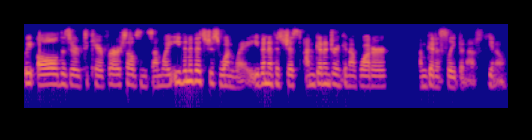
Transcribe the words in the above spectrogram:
We all deserve to care for ourselves in some way, even if it's just one way, even if it's just, I'm going to drink enough water, I'm going to sleep enough, you know.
